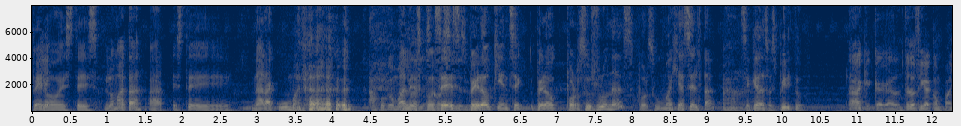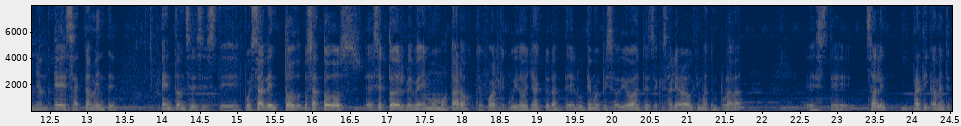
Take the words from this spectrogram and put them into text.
Pero este es- lo mata, a este Naraku mata ¿A poco al escocés, pero quien se, pero por sus runas, por su magia celta, se queda su espíritu. Ah, qué cagado. Entonces lo sigue acompañando. Exactamente. Entonces, este, pues salen todos, o sea, todos, excepto el bebé Momotaro, que fue el que cuidó Jack durante el último episodio antes de que saliera la última temporada. este, salen prácticamente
